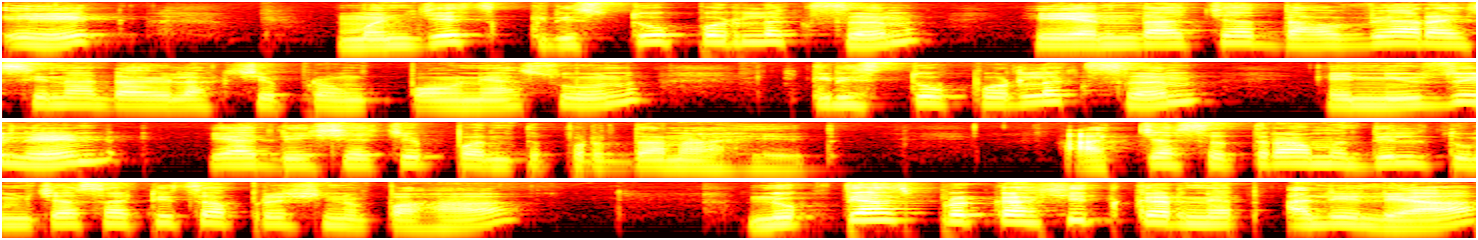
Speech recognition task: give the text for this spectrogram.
एक म्हणजेच क्रिस्तोपर लक्सन हे यंदाच्या दहाव्या रायसिना डायलॉगचे प्रमुख पाहुणे असून क्रिस्तोपर लक्सन हे न्यूझीलंड या देशाचे पंतप्रधान आहेत. आजच्या सत्रामधील तुमच्यासाठीचा प्रश्न पहा. नुकत्याच प्रकाशित करण्यात आलेल्या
